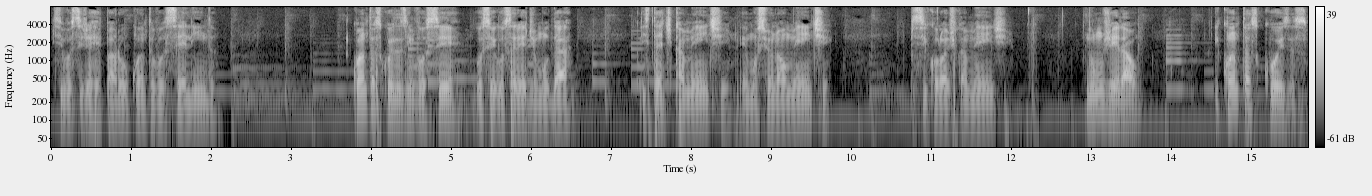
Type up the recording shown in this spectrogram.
se você já reparou o quanto você é lindo. Quantas coisas em você você gostaria de mudar esteticamente, emocionalmente, psicologicamente, num geral? E quantas coisas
